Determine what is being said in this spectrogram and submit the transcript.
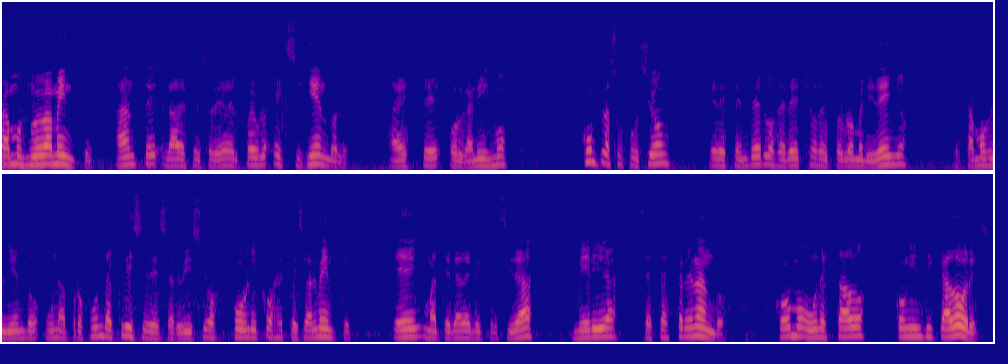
estamos nuevamente ante la Defensoría del Pueblo exigiéndole a este organismo cumpla su función de defender los derechos del pueblo merideño. Estamos viviendo una profunda crisis de servicios públicos, especialmente en materia de electricidad. Mérida se está estrenando como un estado con indicadores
